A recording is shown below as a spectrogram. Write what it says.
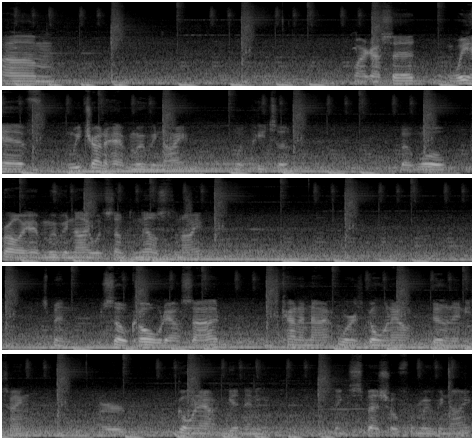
Um, like I said, we have we try to have movie night with pizza, but we'll probably have movie night with something else tonight. It's been so cold outside. It's kind of not worth going out doing anything going out and getting anything special for movie night.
